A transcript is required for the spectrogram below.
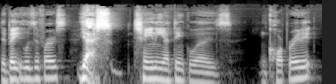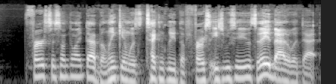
debate who's the first. yes, Cheyney, I think, was incorporated first or something like that, but Lincoln was technically the first HBCU, so they battle with that.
